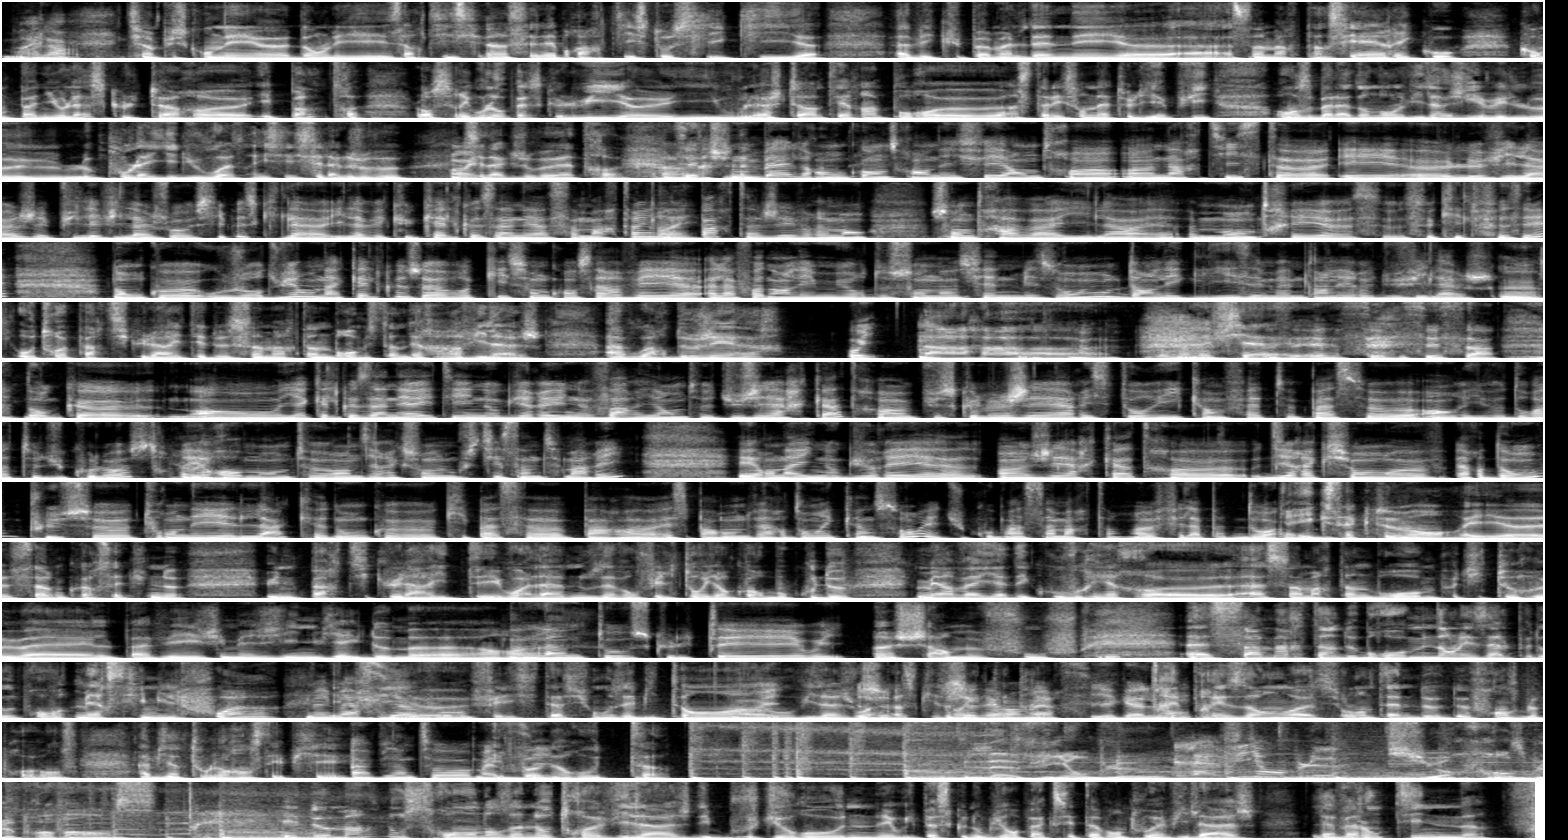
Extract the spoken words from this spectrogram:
Voilà. Tiens, puisqu'on est euh, dans les artistes, il y a un célèbre artiste aussi qui euh, a vécu pas mal d'années euh, à Saint-Martin. C'est Enrico Campagnola, sculpteur et peintre. Alors c'est rigolo parce que lui, il voulait acheter un terrain pour installer son atelier. Puis en se baladant dans le village, il y avait le, le poulailler du voisin. Il s'est dit c'est là que je veux, Oui. c'est là que je veux être. Hein C'est une belle rencontre en effet entre un, artiste et le village et puis les villageois aussi parce qu'il a, il a vécu quelques années à Saint-Martin. Il a partagé vraiment son travail, il a montré ce, ce qu'il faisait. Donc euh, aujourd'hui, on a quelques œuvres qui sont conservées euh, à la fois dans les murs de son ancienne maison, dans l'église et même dans les rues du village. Hum, Autre particularité de Saint-Martin-de-Brome, c'est un des rares villages à avoir deux GR. Oui, Ah ah, on en est fiers. C'est- ça. Donc, euh, en- il y a quelques années a été inaugurée une variante du GR4, euh, puisque le GR historique en fait passe euh, en rive droite du Colostre et remonte euh, en direction de Moustier-Sainte-Marie. Et on a inauguré un GR4 euh, direction Verdon, plus tournée lac, donc euh, qui passe par Esparon de Verdon et Quinson. Et du coup, ben, Saint-Martin fait la patte d'oie. Exactement, et euh, ça encore c'est une une particularité. Voilà, nous avons fait le tour. Encore beaucoup de merveilles à découvrir euh, à Saint-Martin-de-Brome, petite ruelle, pavée, j'imagine, vieille demeure, Un euh, linteau sculpté, oui. un charme fou. Euh, Saint-Martin-de-Brome dans les Alpes d'Haute-Provence. Merci mille fois. Mais Et merci puis, à vous. félicitations aux habitants, hein, Oui. aux villageois, Je, parce qu'ils ont été très, présents sur l'antenne de, de France Bleu Provence. À bientôt, Laurence Despieds. À bientôt, merci. Et bonne route. La vie en bleu La vie en bleu. sur France Bleu Provence. Et demain, nous serons dans un autre village des Bouches-du-Rhône. Et oui, parce que n'oublions pas que c'est avant tout un village, la Valentine.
